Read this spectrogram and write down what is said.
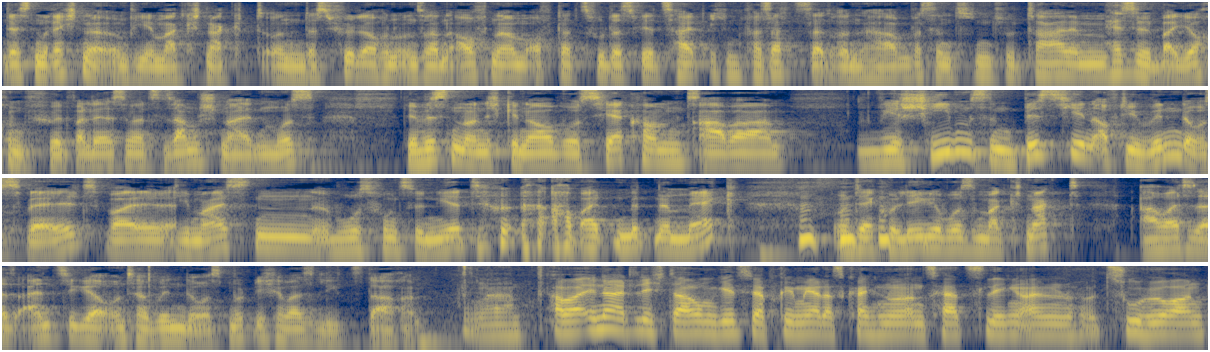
dessen Rechner irgendwie immer knackt. Und das führt auch in unseren Aufnahmen oft dazu, dass wir zeitlichen Versatz da drin haben, was dann zu einem totalen Hessel bei Jochen führt, weil er das immer zusammenschneiden muss. Wir wissen noch nicht genau, wo es herkommt, aber wir schieben es ein bisschen auf die Windows-Welt, weil die meisten, wo es funktioniert, arbeiten mit einem Mac und der Kollege, wo es immer knackt, arbeitet als einziger unter Windows. Möglicherweise liegt es daran. Ja, aber inhaltlich, darum geht es ja primär, das kann ich nur ans Herz legen allen Zuhörern.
